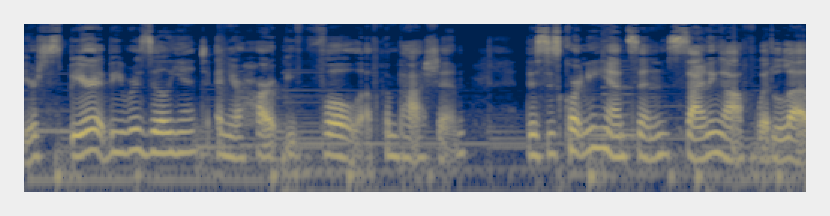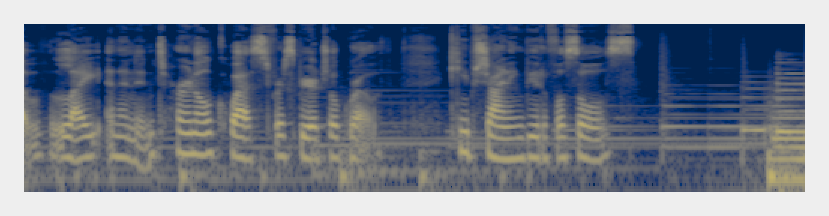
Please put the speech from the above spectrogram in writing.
your spirit be resilient, and your heart be full of compassion. This is Courtney Hanson signing off with love, light, and an internal quest for spiritual growth. Keep shining, beautiful souls. Bye.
